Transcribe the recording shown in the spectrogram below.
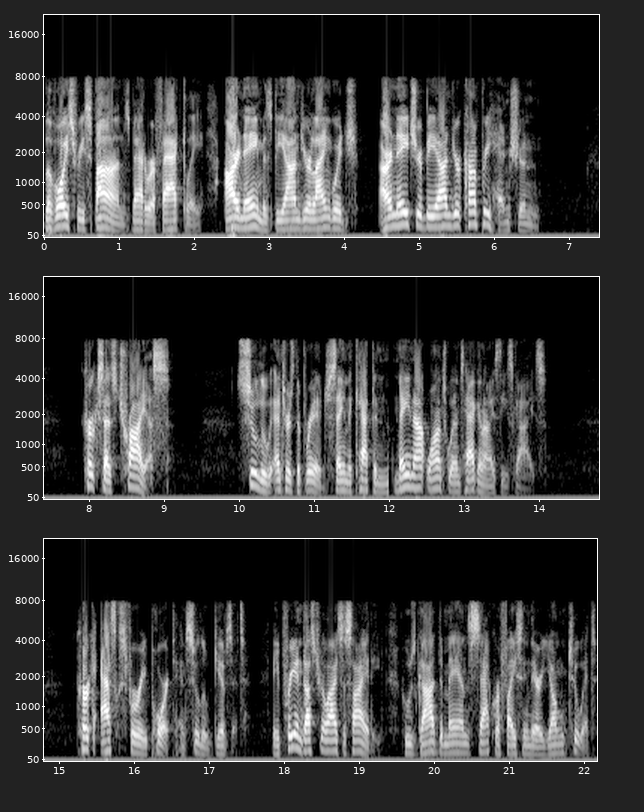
The voice responds matter of factly Our name is beyond your language, our nature beyond your comprehension. Kirk says, Try us. Sulu enters the bridge, saying the captain may not want to antagonize these guys. Kirk asks for a report, and Sulu gives it. A pre industrialized society whose god demands sacrificing their young to it.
